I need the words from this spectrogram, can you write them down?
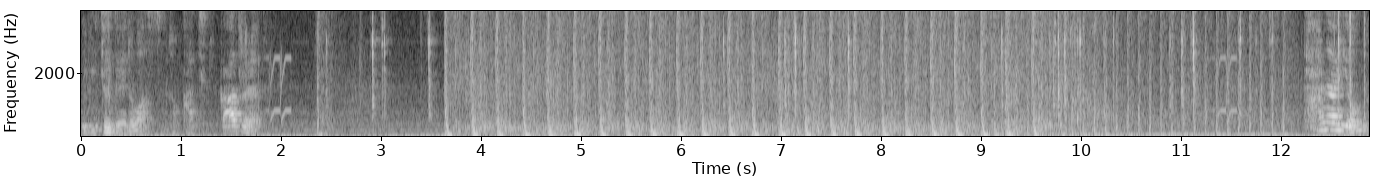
이 밑으로 내려왔어. 저 같이 까줘야 돼. 탄약이 없네.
